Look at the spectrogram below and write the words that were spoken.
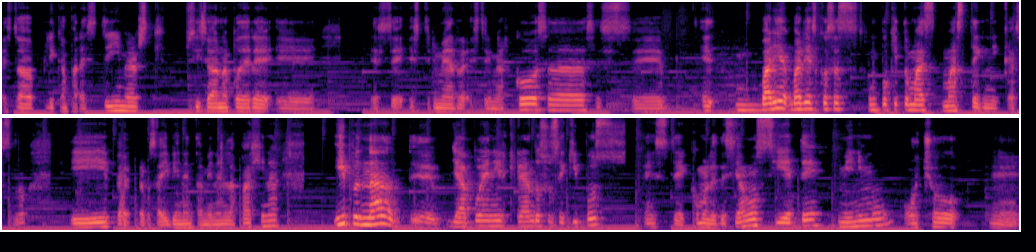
esto aplican para streamers, que sí se van a poder eh, eh este, streamear, streamear cosas, este, eh, varias, varias cosas un poquito más, más técnicas, ¿no? Y pero, pues ahí vienen también en la página. Y pues nada, eh, ya pueden ir creando sus equipos, este, como les decíamos, siete mínimo, ocho, eh,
